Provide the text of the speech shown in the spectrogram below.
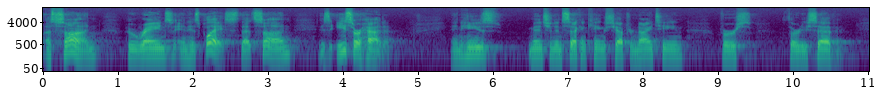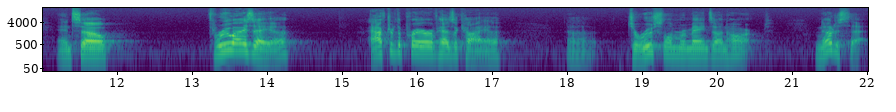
a son who reigns in his place. That son is Esarhaddon, and he's mentioned in 2 Kings chapter 19, verse 37. And so, through Isaiah, after the prayer of Hezekiah, uh, Jerusalem remains unharmed. Notice that.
